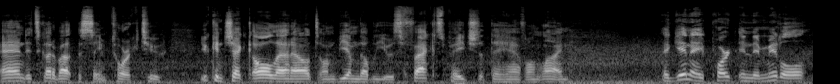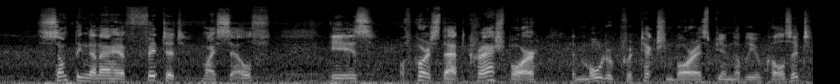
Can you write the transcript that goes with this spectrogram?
And it's got about the same torque too. You can check all that out on BMW's facts page that they have online. Again, a part in the middle, something that I have fitted myself, is of course that crash bar, the motor protection bar as BMW calls it.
